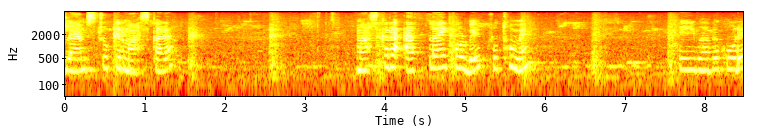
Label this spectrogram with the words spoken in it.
গ্ল্যাম স্ট্রোকের মাস্কারা। মাস্কারা অ্যাপ্লাই করবে প্রথমে এইভাবে করে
